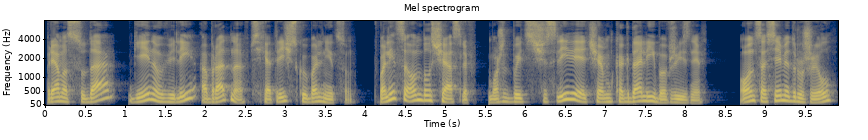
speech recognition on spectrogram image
Прямо с суда Гейна увели обратно в психиатрическую больницу. В больнице он был счастлив, может быть, счастливее, чем когда-либо в жизни. Он со всеми дружил,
